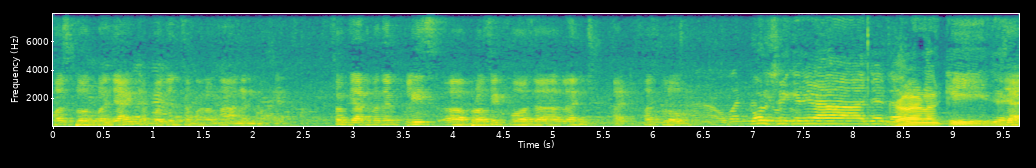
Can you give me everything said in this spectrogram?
ફર્સ્ટ ફ્લોર પર જાય અને ભોજન સમારંભમાં આનંદ મળશે સૌ જ્ઞાતિ બંધુ please proceed for the lunch at first floor બોલ શ્રી ગિરિરાજ જય.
